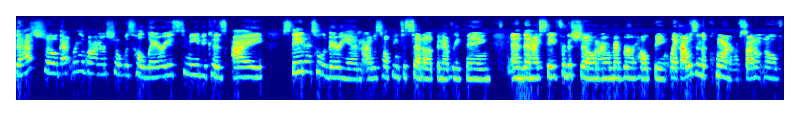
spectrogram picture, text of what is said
that show, that Ring of Honor show, was hilarious to me because I stayed until the very end. I was helping to set up and everything, and then I stayed for the show. And I remember helping, like I was in the corner, so I don't know. If,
